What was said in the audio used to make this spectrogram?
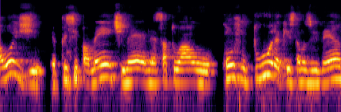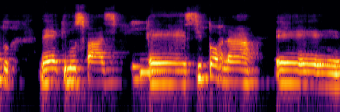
hoje, principalmente, né, nessa atual conjuntura que estamos vivendo, né, que nos faz é, se tornar é,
